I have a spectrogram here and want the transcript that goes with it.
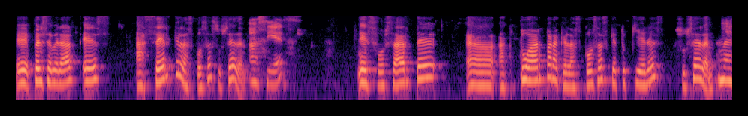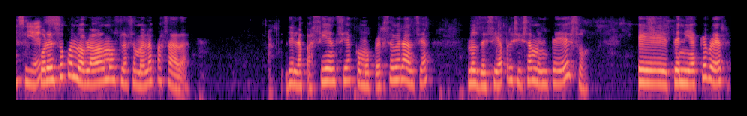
Eh, perseverar es hacer que las cosas sucedan, Así es. esforzarte a actuar para que las cosas que tú quieres sucedan. Así es. Por eso cuando hablábamos la semana pasada de la paciencia como perseverancia, nos decía precisamente eso, que tenía que ver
